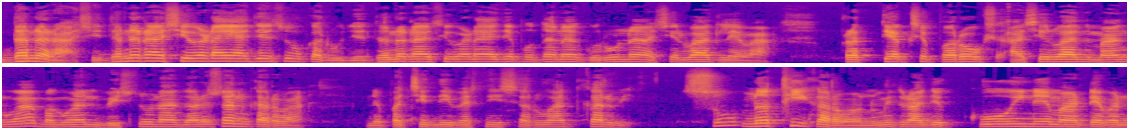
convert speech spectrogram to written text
ધનરાશિ. ધનરાશિવાળાએ આજે શું કરવું છે ધનરાશિવાળાએ આજે પોતાના ગુરુના આશીર્વાદ લેવા, પ્રત્યક્ષ પરોક્ષ આશીર્વાદ માંગવા, ભગવાન વિષ્ણુના દર્શન કરવા ને પછી દિવસની શરૂઆત કરવી. શું નથી કરવાનું? મિત્રો, આજે કોઈને માટે પણ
